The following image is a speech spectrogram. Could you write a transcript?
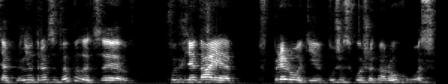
Так, мені одразу випало, це виглядає в природі дуже схоже на рогоз.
